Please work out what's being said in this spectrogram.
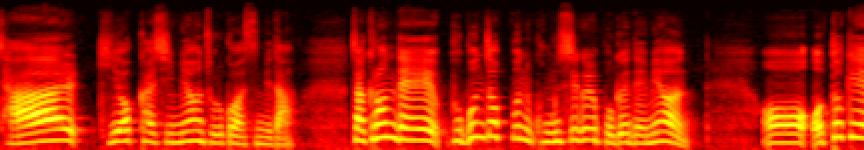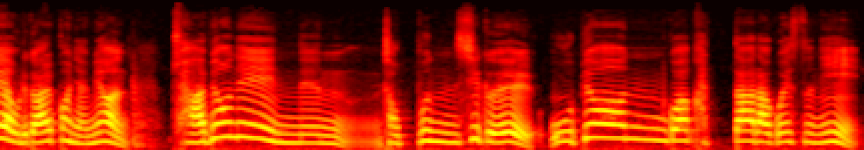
잘 기억하시면 좋을 것 같습니다. 자, 그런데 부분적분 공식을 보게 되면 어, 어떻게 우리가 할 거냐면 좌변에 있는 적분식을 우변과 같다라고 했으니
